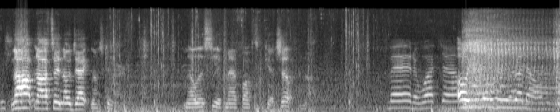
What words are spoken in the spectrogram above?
No, no, I said no, Jack. No, just kidding. Alright. Now let's see if Matt Fox can catch up or not. Better watch out. Oh, you're gonna do a run out.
